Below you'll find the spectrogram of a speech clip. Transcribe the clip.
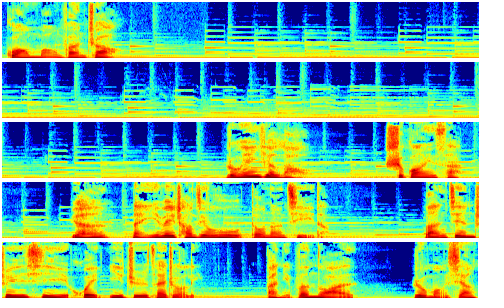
光芒万丈。容颜一老，时光一散，愿每一位长颈鹿都能记得。晚间治愈系会一直在这里，伴你温暖入梦乡。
